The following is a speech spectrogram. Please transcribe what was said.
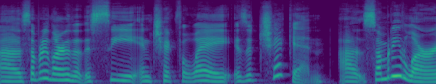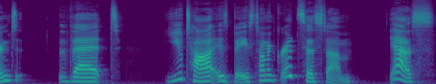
Uh, somebody learned that the C in Chick fil A is a chicken. Uh, somebody learned that Utah is based on a grid system. Yes,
